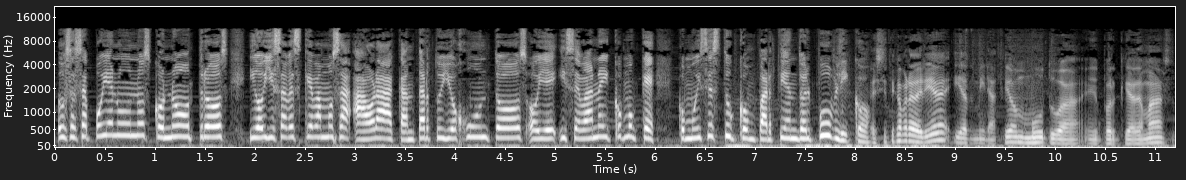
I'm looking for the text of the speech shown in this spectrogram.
O sea, se apoyan unos con otros y oye, ¿sabes qué? Vamos a, ahora a cantar tú y yo juntos, oye, y se van ahí como que, como dices tú, compartiendo el público. Existe camaradería y admiración mutua, eh, porque además,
